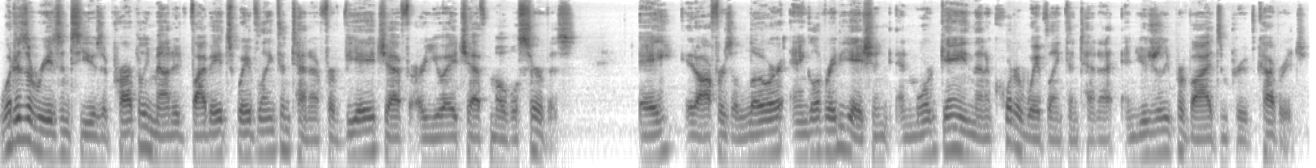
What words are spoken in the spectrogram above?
What is a reason to use a properly mounted 5 8 wavelength antenna for VHF or UHF mobile service? A. It offers a lower angle of radiation and more gain than a quarter wavelength antenna and usually provides improved coverage.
